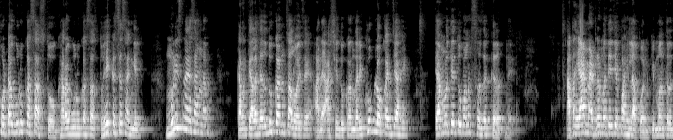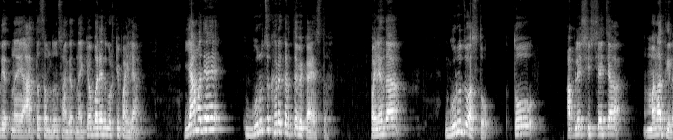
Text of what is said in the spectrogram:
खोटा गुरु कसा असतो खरा गुरु कसा असतो हे कसं सांगेल? मुळीच नाही सांगणार. कारण त्याला त्याचं दुकान चालवायचं आहे आणि अशी दुकानदारी खूप लोकांची आहे. त्यामुळे ते तुम्हाला सजग करत नाहीत. आता या मॅटरमध्ये जे पाहिलं आपण की मंत्र देत नाही अर्थ समजून सांगत नाही किंवा बऱ्याच गोष्टी पाहिल्या. यामध्ये गुरुचं खरं कर्तव्य काय असतं? पहिल्यांदा गुरु जो असतो तो आपल्या शिष्याच्या मनातील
